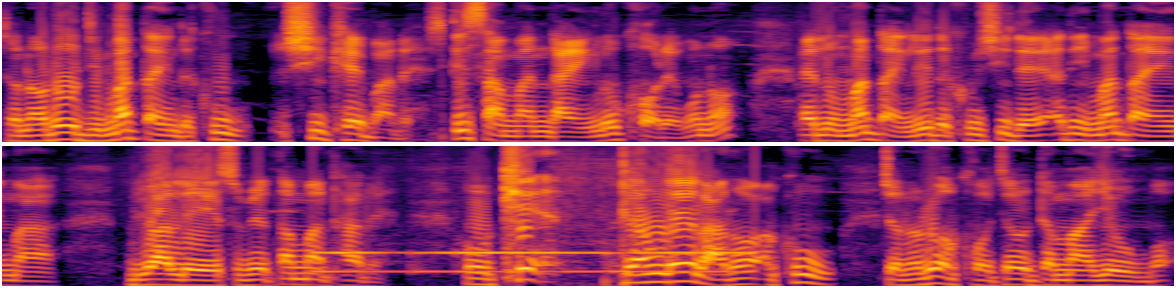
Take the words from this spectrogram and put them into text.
ကျွန်တော်တို့ဒီမတ်တိုင်တစ်ခုရှိခဲ့ပါတယ်တစ္ဆာမန်တိုင်လို့ခေါ်တယ်ပေါ့နော်အဲ့လိုမတ်တိုင်လေးတစ်ခုရှိတယ်အဲ့ဒီမတ်တိုင်မှာရွာလေဆိုပြီးသတ်မှတ်ထားတယ်ဟိုခေတ်ပြောင်းလဲလာတော့အခုကျွန်တော်တို့အခေါ်ကျတော့ဓမ္မယုံပေါ့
